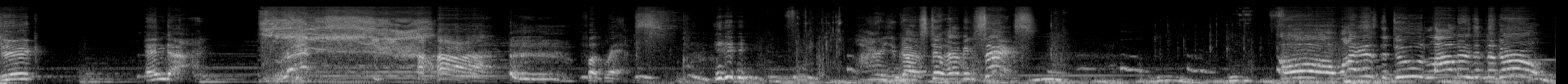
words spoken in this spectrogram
dick, and die. Fuck rats. why are you guys still having sex? Oh, why is the dude louder than the girl?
